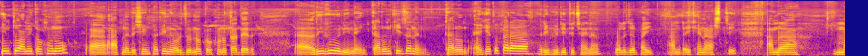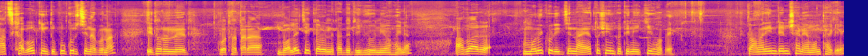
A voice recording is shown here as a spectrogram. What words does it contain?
কিন্তু আমি কখনো আহ, আপনাদের সিম্পাতি নেওয়ার জন্য কখনো তাদের রিভিউ নিই নাই। কারণ কি জানেন? কারণ একে তো তারা রিভিউ দিতে চায় না। বলে যে, ভাই, আমরা এখানে আসছি। আমরা মাছ খাব, কিন্তু পুকুর চিনাবো না। এ ধরনের কথা তারা বলে, যে কারণে তাদের রিভিউ নেওয়া হয় না। আবার মনে করি যে, না, এত সিম্পতি নিয়ে কী হবে? তো আমার ইন্টেনশান এমন থাকে।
